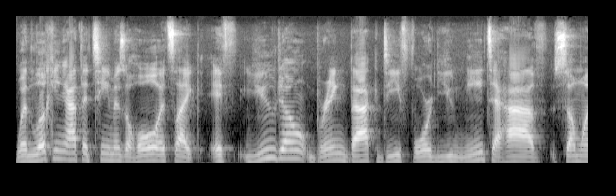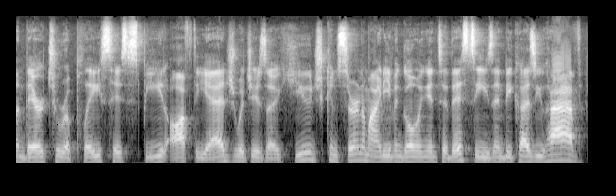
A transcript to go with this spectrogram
when looking at the team as a whole, it's like if you don't bring back Dee Ford, you need to have someone there to replace his speed off the edge, which is a huge concern of mine even going into this season because you have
